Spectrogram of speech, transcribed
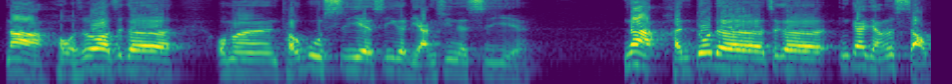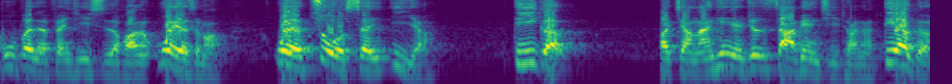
那我说这个我们投顾事业是一个良心的事业。那很多的这个应该讲是少部分的分析师的话呢，为了什么？为了做生意啊。第一个，啊，讲难听点就是诈骗集团了。第二个，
